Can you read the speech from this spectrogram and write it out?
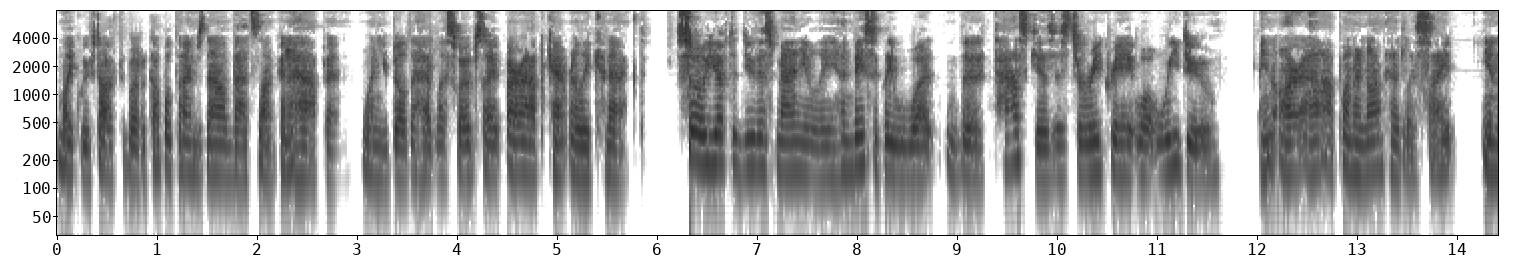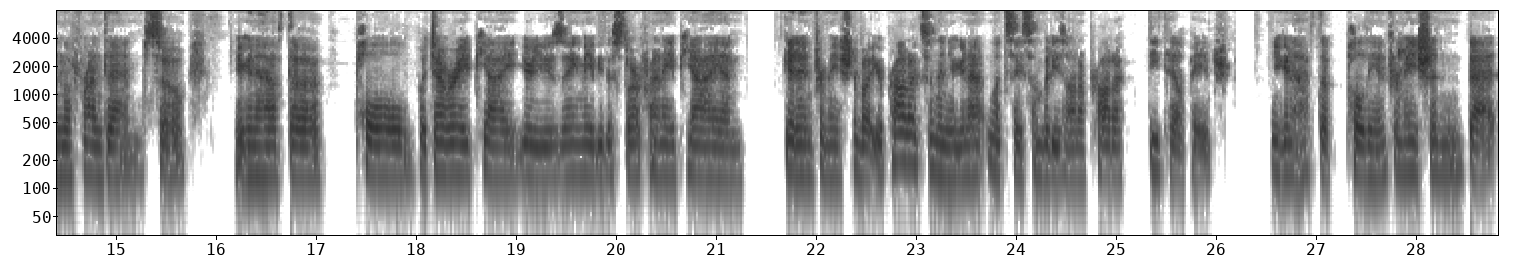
Like we've talked about a couple times now, that's not going to happen when you build a headless website. Our app can't really connect. So you have to do this manually. And basically, what the task is, is to recreate what we do in our app on a non headless site in the front end. So you're going to have to pull whichever API you're using, maybe the storefront API, and get information about your products. And then you're going to, let's say somebody's on a product detail page. You're going to have to pull the information that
